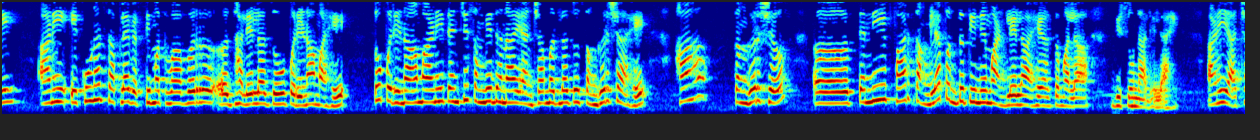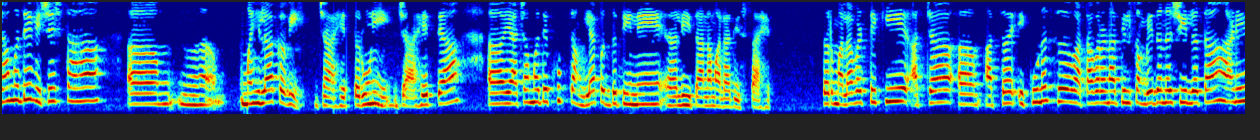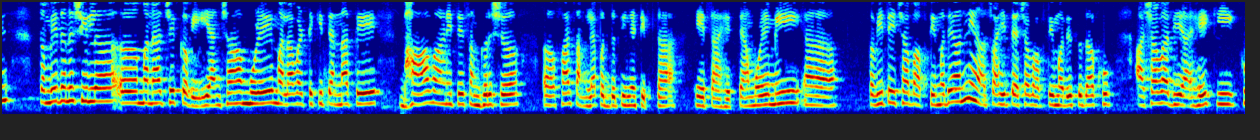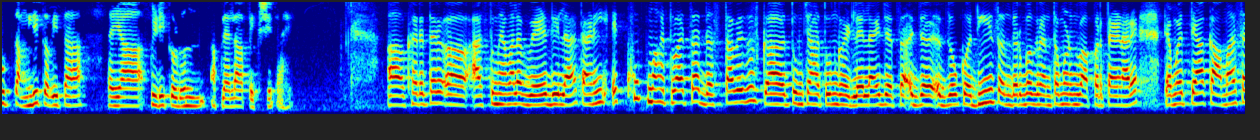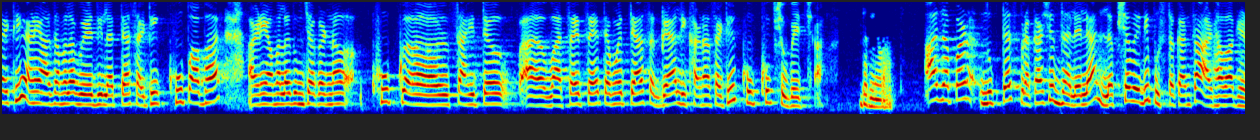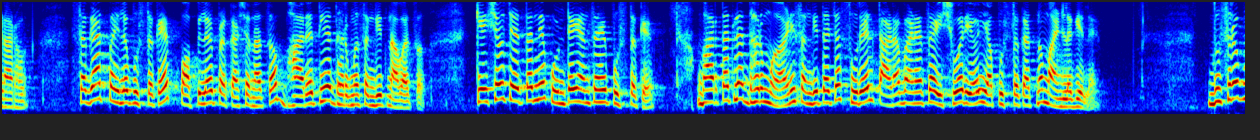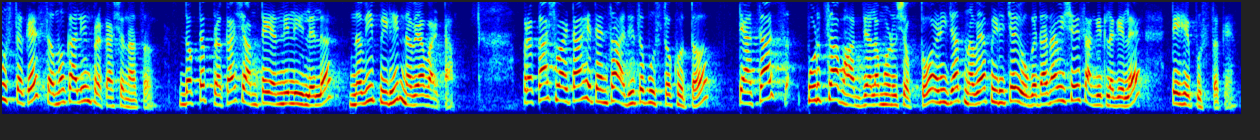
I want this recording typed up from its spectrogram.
आणि एकूणच आपल्या व्यक्तिमत्वावर झालेला जो परिणाम आहे तो परिणाम आणि त्यांची संवेदना यांच्यामधला जो संघर्ष आहे हा संघर्ष त्यांनी फार चांगल्या पद्धतीने मांडलेला आहे असं मला दिसून आलेलं आहे. आणि याच्यामध्ये विशेषतः महिला कवी ज्या आहेत तरुणी ज्या आहेत त्या याच्यामध्ये खूप चांगल्या पद्धतीने लिहिताना मला दिसत आहेत. तर मला वाटते की आजच्या आजचा एकूणच वातावरणातील संवेदनशीलता आणि संवेदनशील मनाचे कवी यांच्यामुळे मला वाटते की त्यांना ते भाव आणि ते संघर्ष फार चांगल्या पद्धतीने टिपता येत आहेत. त्यामुळे मी कवितेच्या बाबतीमध्ये अन्य साहित्याच्या बाबतीमध्ये सुद्धा खूप आशावादी आहे की खूप चांगली कविता या पिढीकडून आपल्याला अपेक्षित आहे. खरं तर आज तुम्ही आम्हाला वेळ दिलात आणि एक खूप महत्त्वाचा दस्तावेजच तुमच्या हातून घडलेला आहे ज्याचा ज- जो कधीही संदर्भ ग्रंथ म्हणून वापरता येणार आहे. त्यामुळे त्या कामासाठी आणि आज आम्हाला वेळ दिलात त्यासाठी खूप आभार आणि आम्हाला तुमच्याकडनं खूप साहित्य वाचायचं आहे. त्यामुळे त्या सगळ्या लिखाणासाठी खूप खूप शुभेच्छा. धन्यवाद. आज आपण नुकत्याच प्रकाशित झालेल्या लक्षवेधी पुस्तकांचा आढावा घेणार आहोत. सगळ्यात पहिलं पुस्तक आहे पॉप्युलर प्रकाशनाचं भारतीय धर्मसंगीत नावाचं. केशव चैतन्य कुंटे यांचं हे पुस्तक आहे. भारतातल्या धर्म आणि संगीताच्या सुरेल ताणाबाण्याचं ऐश्वर या पुस्तकातनं मांडलं गेलं आहे दुसरं पुस्तक आहे समकालीन प्रकाशनाचं. डॉक्टर प्रकाश आमटे यांनी लिहिलेलं नवी पिढी नव्या वाटा. प्रकाश वाटा हे त्यांचं आधीचं पुस्तक होतं. त्याचाच पुढचा भाग ज्याला म्हणू शकतो आणि ज्यात नव्या पिढीच्या योगदानाविषयी सांगितलं गेलं आहे ते हे पुस्तक आहे.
